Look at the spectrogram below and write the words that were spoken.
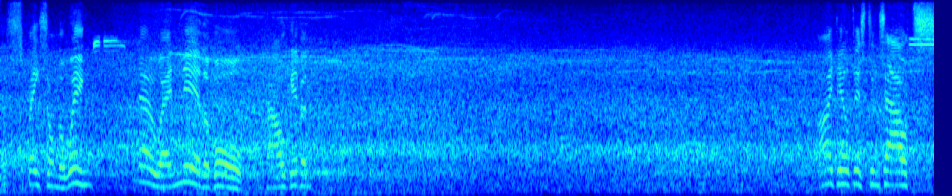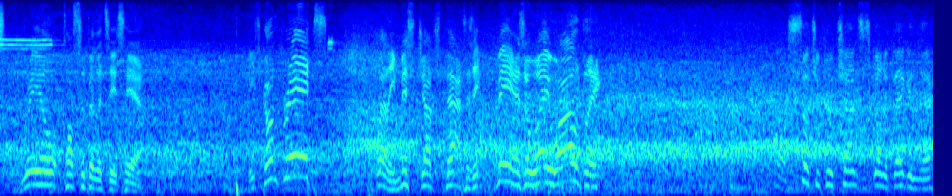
There's space on the wing. Nowhere near the ball. Foul given. Ideal distance out, real possibilities here. He's gone for it! Well, he misjudged that as it veers away wildly. Oh, such a good chance he's going to beg him there.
